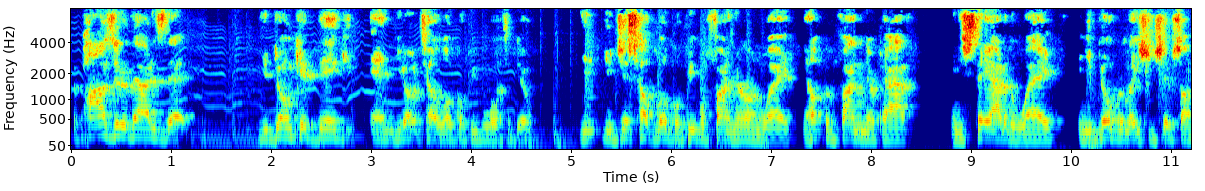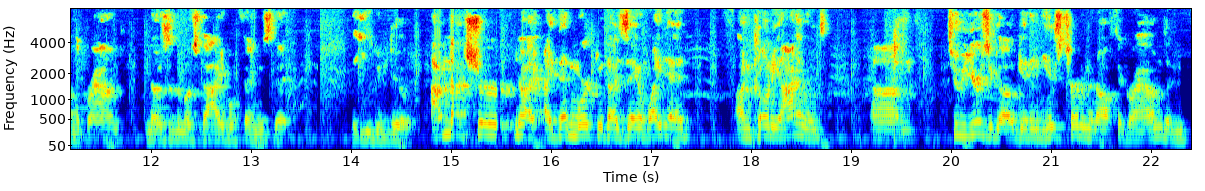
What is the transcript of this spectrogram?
the positive of that is that you don't get big and you don't tell local people what to do. You, you just help local people find their own way. You help them find their path and you stay out of the way and you build relationships on the ground. And those are the most valuable things that, that you can do. I'm not sure, you know, I, I then worked with Isaiah Whitehead on Coney Island um, two years ago, getting his tournament off the ground and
